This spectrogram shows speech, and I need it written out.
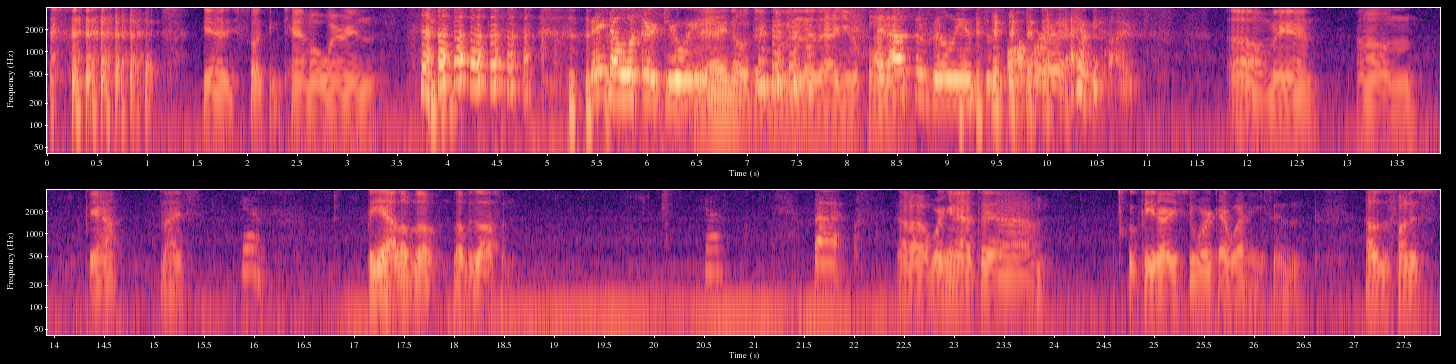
yeah, these fucking camo wearing. they know what they're doing. They know what they're doing under that uniform. And us civilians just fall for it every time. Oh man. Um, yeah, nice. Yeah. But yeah, I love love. Love is awesome. Yeah. Facts. Uh, working at the, um, the theater, I used to work at weddings, and that was the funnest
